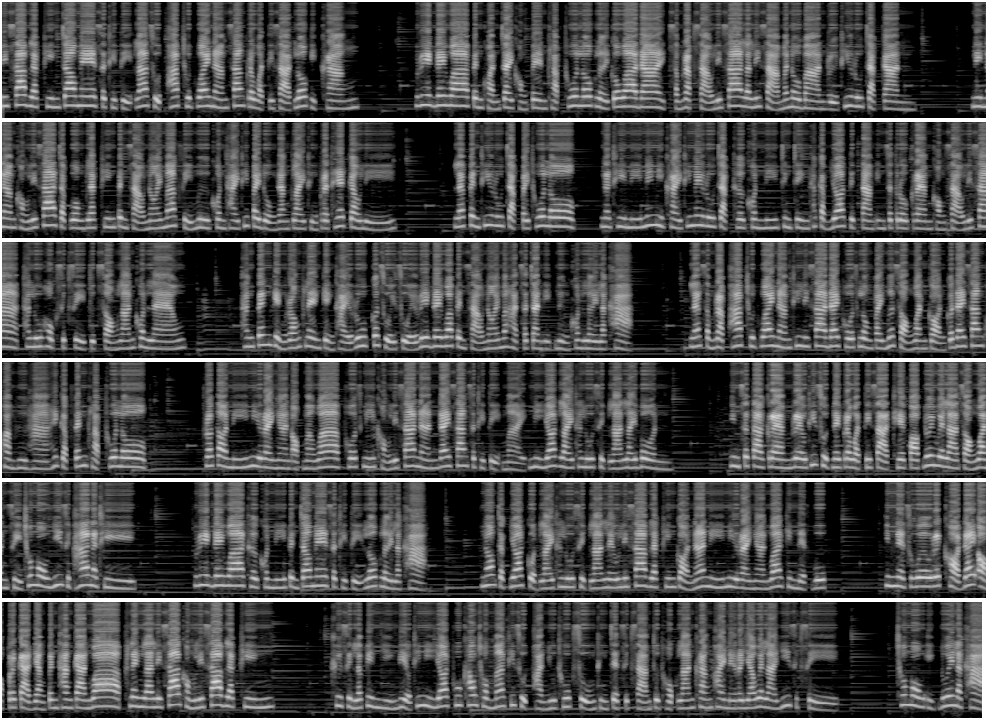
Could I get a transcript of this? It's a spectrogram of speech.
ลิซ่าแบล็คพิงค์เจ้าเมฆสถิติล่าสุดภาพชุดว่ายน้ำสร้างประวัติศาสตร์โลกอีกครั้ง เรียกได้ว่าเป็นขวัญใจของเฟนคลับทั่วโลกเลยก็ว่าได้สำหรับสาวลิซ่าและลิสามโนบาลหรือที่รู้จักกันในนามของลิซ่าจากวง Blackpink เป็นสาวน้อยมากฝีมือคนไทยที่ไปโด่งดังไกลถึงประเทศเกาหลี และเป็นที่รู้จักไปทั่วโลก นาทีนี้ไม่มีใครที่ไม่รู้จักเธอคนนี้จริงๆถ้ากับยอดติดตามอินสตาแกรมของสาวลิซ่า ทะลุ 64.2 ล้านคนแล้ว ทั้งเต้นเก่งร้องเพลงเก่งถ่ายรูปก็สวยๆ เรียกได้ว่าเป็นสาวน้อยมหัศจรรย์อีกหนึ่งคนเลยล่ะค่ะ และสำหรับภาพชุดว่ายน้ำที่ลิซ่าได้โพสต์ลงไปเมื่อสองวันก่อนก็ได้สร้างความฮือฮาให้กับเส้นคลับทั่วโลก ราะตอนนี้มีรายงานออกมาว่าโพสต์นี้ของลิซ่านั้นได้สร้างสถิติใหม่ มียอดไลค์ทะลุ 10 ล้านไลค์บน อินสตาแกรมเร็วที่สุดในประวัติศาสตร์เคป๊อปด้วยเวลา 2 วัน 4 ชั่วโมง 25 นาที เรียกได้ว่าเธอคนนี้เป็นเจ้าแม่สถิติโลกเลยล่ะค่ะนอกจากยอดกดไลค์ทะลุ 10 ล้านแล้วลิซ่าแบล็คพิงก่อนหน้านี้มีรายงานว่ากินเน็ตบุ๊ก กินเนสเวิลด์เรคคอร์ดได้ออกประกาศอย่างเป็นทางการว่า เพลงลาลิซ่าของลิซ่าแบล็คพิงคือศิลปินหญิงเดี่ยวที่มียอดผู้เข้าชมมากที่สุดผ่าน YouTube สูงถึง 73.6 ล้านครั้งภายในระยะเวลา 24 ชั่วโมงอีกด้วยล่ะค่ะ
